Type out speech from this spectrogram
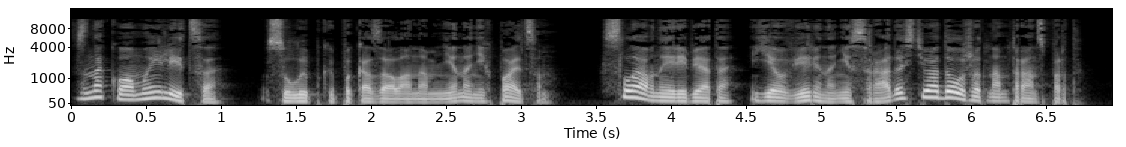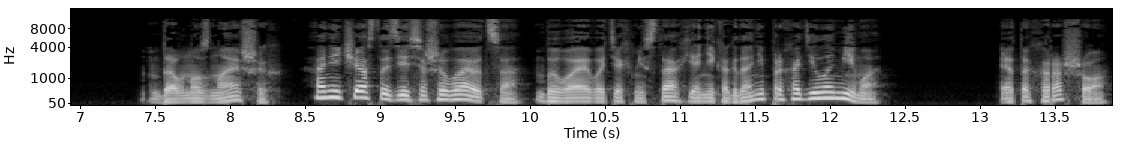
«Знакомые лица», — с улыбкой показала она мне на них пальцем. «Славные ребята, я уверена, они с радостью одолжат нам транспорт». «Давно знаешь их?» «Они часто здесь ошиваются. Бывая в этих местах, я никогда не проходила мимо». «Это хорошо»,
